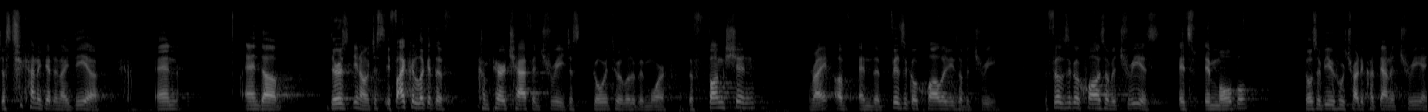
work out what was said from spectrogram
just to kind of get an idea. And, and uh, there's, you know, just if I could look at the compare chaff and tree, just go into a little bit more. The function right? Of, and the physical qualities of a tree. The physical qualities of a tree is it's immobile. Those of you who try to cut down a tree and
